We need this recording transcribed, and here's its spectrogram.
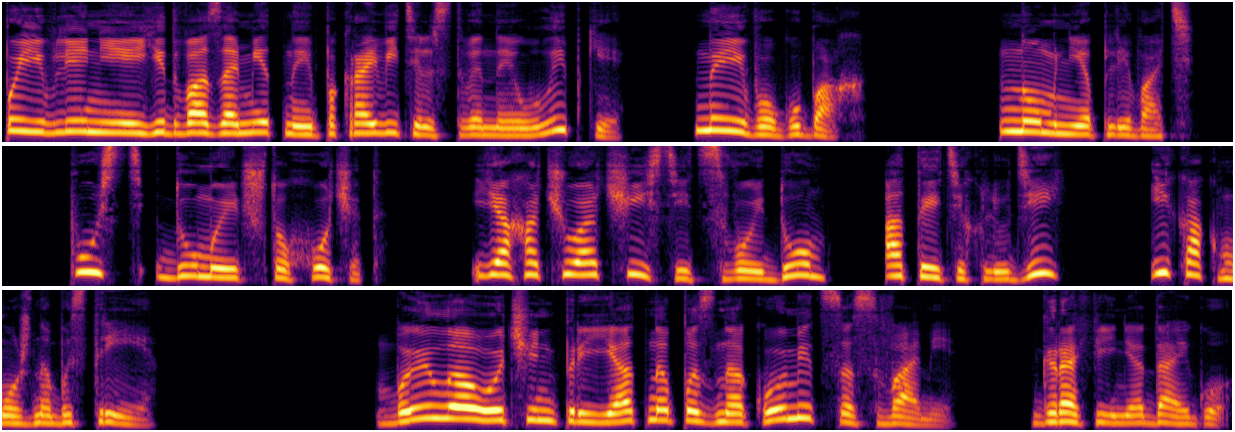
появление едва заметной покровительственной улыбки на его губах. Но мне плевать. Пусть думает, что хочет. Я хочу очистить свой дом от этих людей и как можно быстрее. «Было очень приятно познакомиться с вами, графиня Дайго»,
